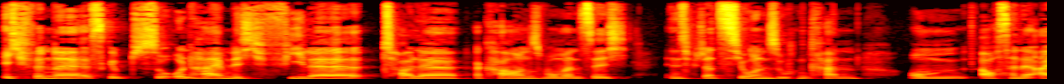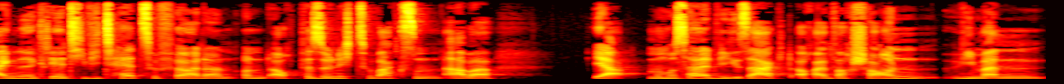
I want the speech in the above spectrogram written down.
ich finde, es gibt so unheimlich viele tolle Accounts, wo man sich Inspiration suchen kann, um auch seine eigene Kreativität zu fördern und auch persönlich zu wachsen. Aber ja, man muss halt, wie gesagt, auch einfach schauen, wie man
